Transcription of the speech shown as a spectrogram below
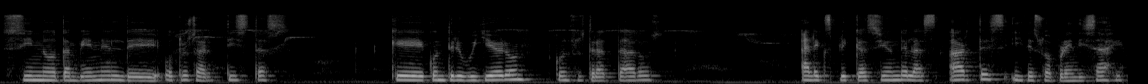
sino también el de otros artistas que contribuyeron con sus tratados a la explicación de las artes y de su aprendizaje.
